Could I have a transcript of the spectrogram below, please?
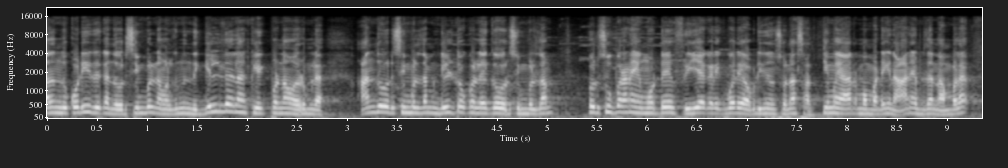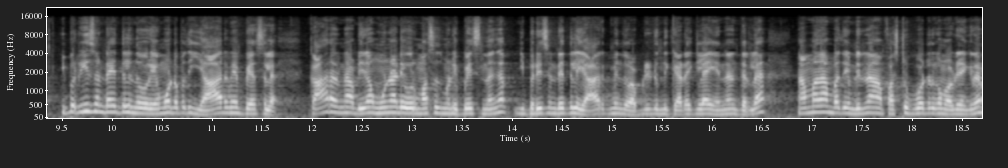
அந்த கொடி இருக்க அந்த ஒரு சிம்பிள் நம்மளுக்கு வந்து இந்த கில்டெல்லாம் கிளிக் பண்ணால் வரும்ல. அந்த ஒரு சிம்பிள் தான் கில் டோக்கன் இருக்க ஒரு சிம்பிள் தான். ஒரு சூப்பரான எமௌண்ட்டு ஃப்ரீயாக கிடைக்க போகிற அப்படின்னு சொன்னால் சத்தியமாக யாரும் நம்ப மாட்டேங்க நானே அப்படி தான் நம்பலை. இப்போ ரீசெண்ட் டயத்தில் இந்த ஒரு எமௌண்ட்டை பற்றி யாருமே பேசலை. காரணம் என்ன அப்படின்னா முன்னாடி ஒரு மாதத்துக்கு முன்னாடி பேசியிருந்தாங்க. இப்போ ரீசெண்ட் டயத்தில் யாருக்குமே இந்த ஒரு அப்டேட் வந்து கிடைக்கல. என்னன்னு தெரியல. நம்ம தான் பார்த்தி அப்படின்னா ஃபஸ்ட்டு போட்டிருக்கோம் அப்படிங்கிற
